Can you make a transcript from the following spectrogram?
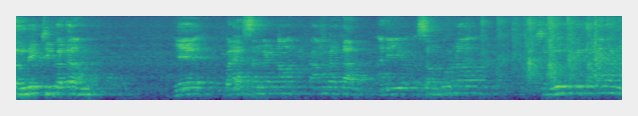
संदीपजी कदम हे बऱ्याच संघटनांमध्ये काम करतात आणि संपूर्ण सिंधुदुर्ग जिल्ह्यामध्ये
